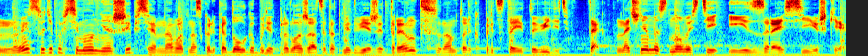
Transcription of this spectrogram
Ну и, судя по всему, он не ошибся, а вот насколько долго будет продолжаться этот медвежий тренд, нам только предстоит увидеть. Так, начнем мы с новости из Россиюшки.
